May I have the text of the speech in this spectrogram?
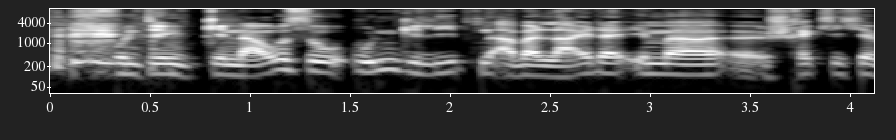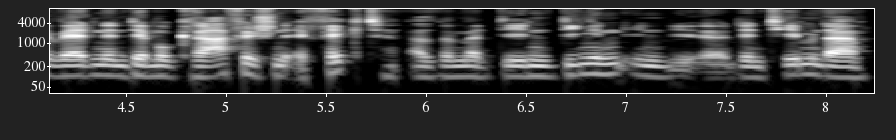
und den genauso ungeliebten, aber leider immer äh, schrecklicher werdenden demografischen Effekt. Also wenn man den Dingen in äh, den Themen da,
